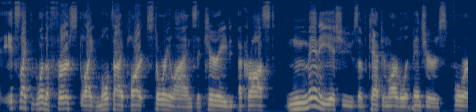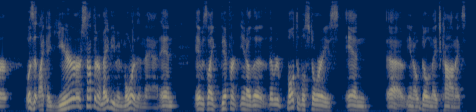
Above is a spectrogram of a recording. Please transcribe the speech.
it's like one of the first like multi-part storylines that carried across many issues of Captain Marvel adventures for was it like a year or something or maybe even more than that? And it was like different you know the there were multiple stories in uh, you know golden age comics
